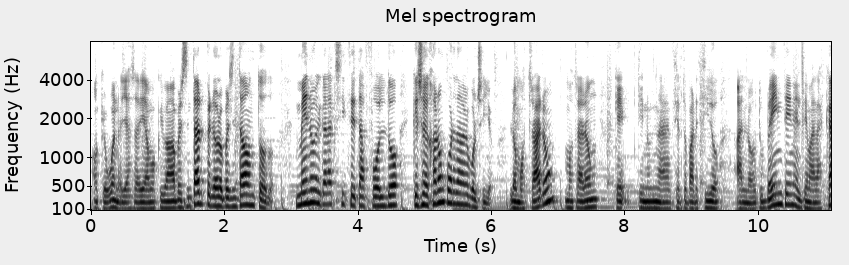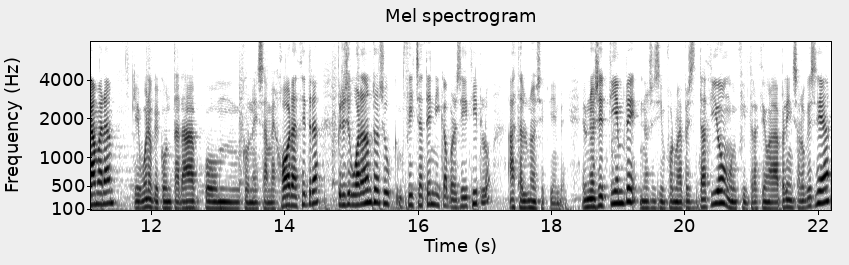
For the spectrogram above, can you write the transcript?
aunque bueno, ya sabíamos que iban a presentar, pero lo presentaron todo. Menos el Galaxy Z Fold 2, que se dejaron guardado en el bolsillo. Lo mostraron, mostraron que tiene un cierto parecido al Note 20 en el tema de las cámaras, que bueno, que contará con, con esa mejora, etcétera, pero se guardaron toda su ficha técnica, por así decirlo, hasta el 1 de septiembre. El 1 de septiembre, no sé si en forma de presentación o infiltración a la prensa o lo que sea,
